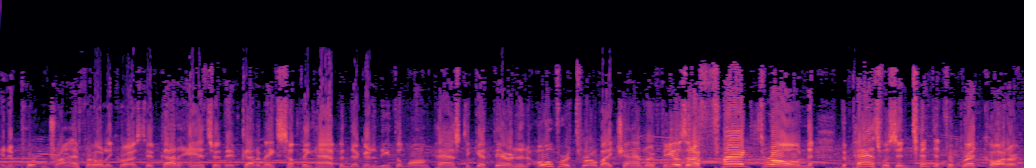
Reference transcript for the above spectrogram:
an important drive for Holy Cross. They've got to answer. They've got to make something happen. They're going to need the long pass to get there and an overthrow by Chandler Fields and a flag thrown. The pass was intended for Brett Carter,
